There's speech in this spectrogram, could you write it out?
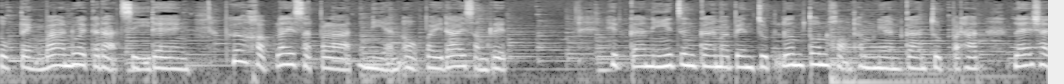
ตกแต่งบ้านด้วยกระดาษสีแดง เพื่อขับไล่สัตว์ประหลาดเหนียนออกไปได้สำเร็จ เหตุการณ์นี้จึงกลายมาเป็นจุดเริ่มต้นของธรรมเนียมการจุดประทัด และใช้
